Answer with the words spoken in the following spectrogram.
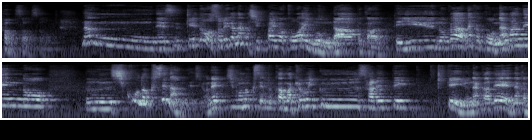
そうそうそう。なんですけどそれがなんか失敗が怖いもんだとかっていうのがなんかこう長年の、うん、思考の癖なんですよね。思考の癖とか、まあ、教育されてきている中でなんか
